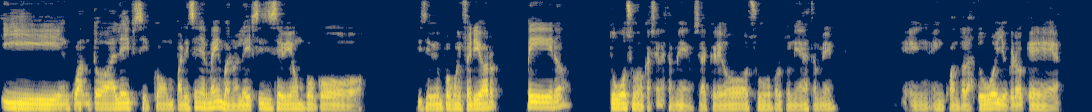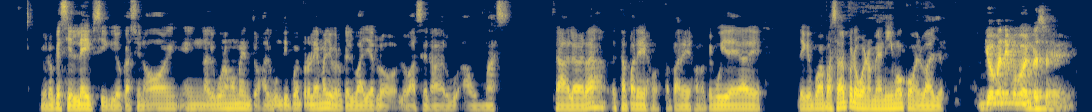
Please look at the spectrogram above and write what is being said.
Y en cuanto a Leipzig con Paris Saint Germain, bueno, Leipzig sí se vio un poco, sí se vio un poco inferior, pero tuvo sus ocasiones también, o sea, creó sus oportunidades también en, en cuanto las tuvo y yo creo que yo creo que si el Leipzig le ocasionó en, en, algunos momentos algún tipo de problema, yo creo que el Bayern lo, lo va a hacer aún más. O sea, la verdad está parejo, está parejo. No tengo idea de, de qué pueda pasar, pero bueno, me animo con el Bayern. Yo me animo con el PSG.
